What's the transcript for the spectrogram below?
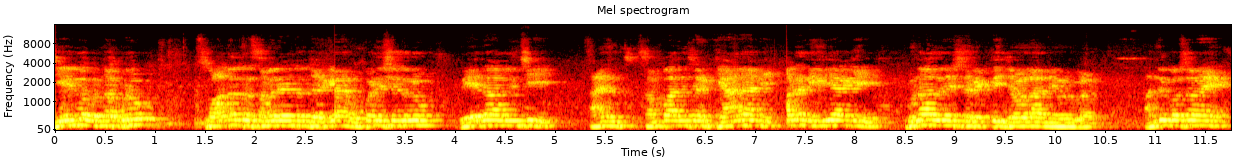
జైల్లో ఉన్నప్పుడు స్వాతంత్ర సమరయుద్ధం జరిగిన ఉపనిషత్తులు వేదాల నుంచి ఆయన సంపాదించిన జ్ఞానాన్ని మోడర్న్ ఇండియాకి పునాదులు వేసిన వ్యక్తి జవహర్లాల్ నెహ్రూ గారు. అందుకోసమే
